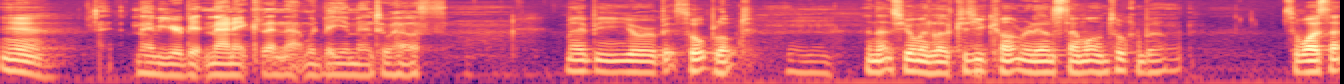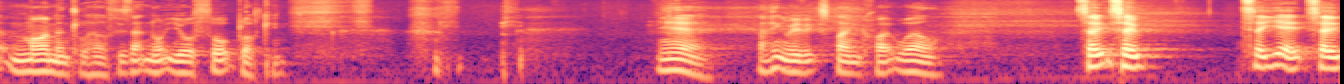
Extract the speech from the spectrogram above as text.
Yeah. maybe you're a bit manic, then that would be your mental health. Maybe you're a bit thought blocked, and that's your mental health because you can't really understand what I'm talking about. So why is that my mental health? Is that not your thought blocking? yeah, I think we've explained quite well. So, so, so yeah. So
